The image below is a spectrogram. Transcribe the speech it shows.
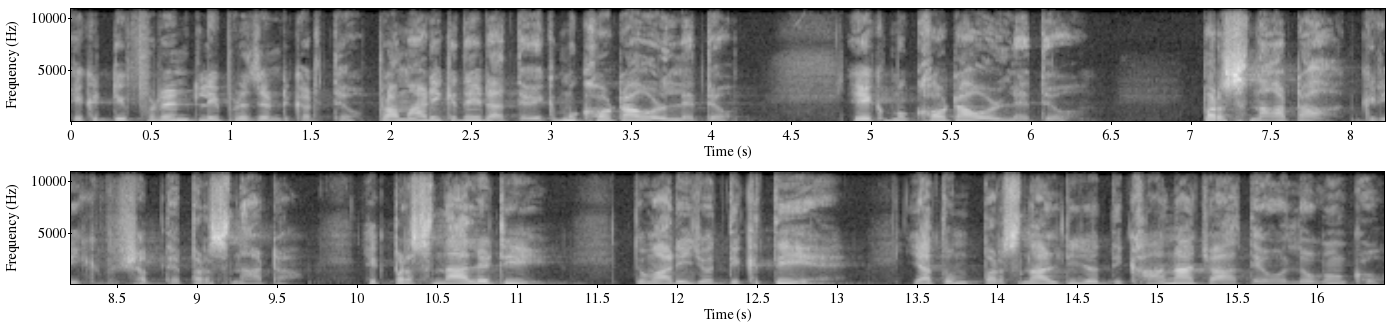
एक डिफरेंटली प्रेजेंट करते हो। प्रामाणिक नहीं रहते हो, एक मुखौटा ओढ़ लेते हो। एक मुखौटा ओढ़ लेते हो। पर्सनाटा ग्रीक शब्द है, पर्सनाटा। एक पर्सनालिटी तुम्हारी जो दिखती है, या तुम पर्सनालिटी जो दिखाना चाहते हो लोगों को,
